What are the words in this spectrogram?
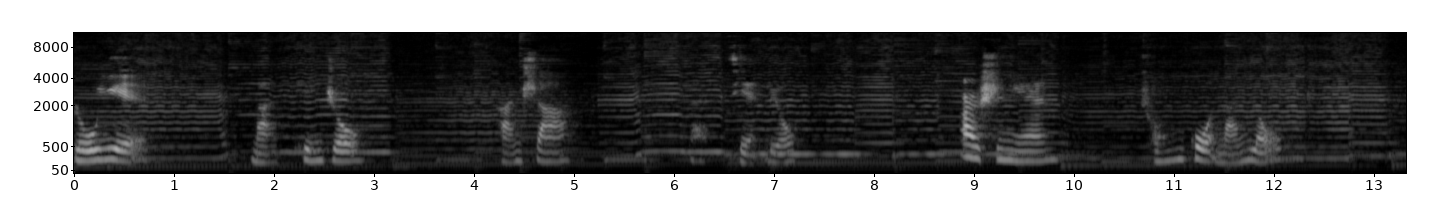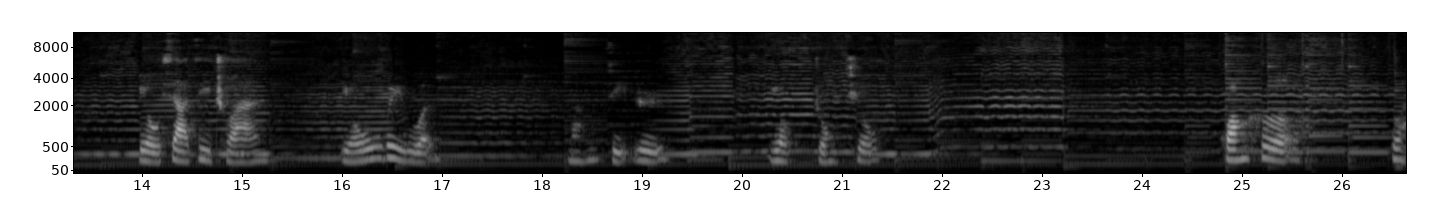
芦叶满天舟，寒沙在浅流。二十年重过南楼，柳下寄船犹未稳。忙几日又中秋，黄鹤断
